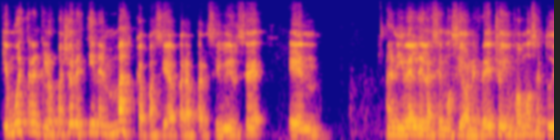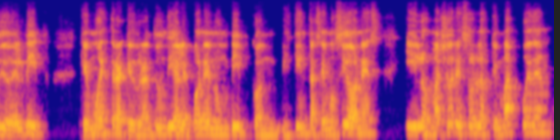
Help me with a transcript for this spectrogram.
que muestran que los mayores tienen más capacidad para percibirse en, a nivel de las emociones. De hecho, hay un famoso estudio del VIP, que muestra que durante un día le ponen un VIP con distintas emociones y los mayores son los que más pueden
